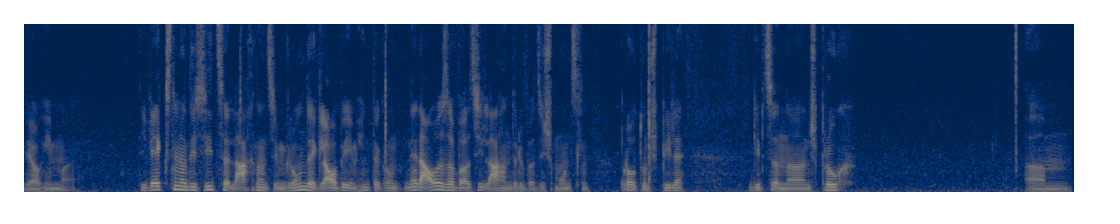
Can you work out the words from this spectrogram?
wie auch immer. Die wechseln nur die Sitze, lachen uns im Grunde, glaube ich, im Hintergrund nicht aus, aber sie lachen darüber, sie schmunzeln. Brot und Spiele. Da gibt es einen, einen, Spruch. Ähm,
